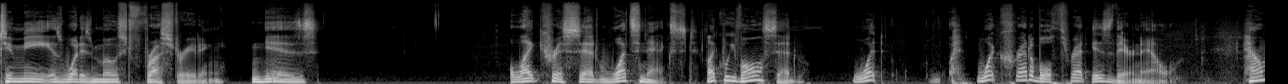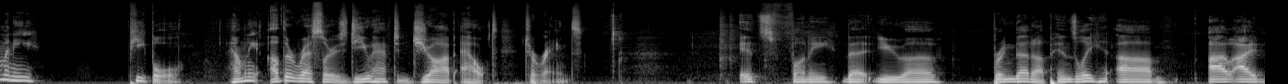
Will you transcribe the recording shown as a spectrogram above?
to me is what is most frustrating is like chris said what's next like we've all said what what credible threat is there now how many people how many other wrestlers do you have to job out to reigns It's funny that you uh, bring that up, Hensley. Um, I, I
